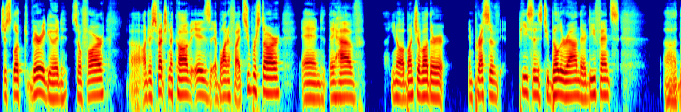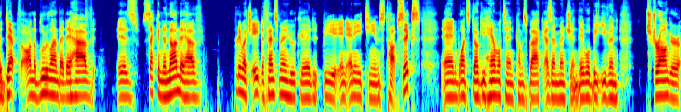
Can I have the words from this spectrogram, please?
just looked very good so far. Uh, Andrei Svechnikov is a bona fide superstar, and they have, you know, a bunch of other impressive pieces to build around their defense. Uh, the depth on the blue line that they have is second to none. They have pretty much eight defensemen who could be in any team's top six. And once Dougie Hamilton comes back, as I mentioned, they will be even stronger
